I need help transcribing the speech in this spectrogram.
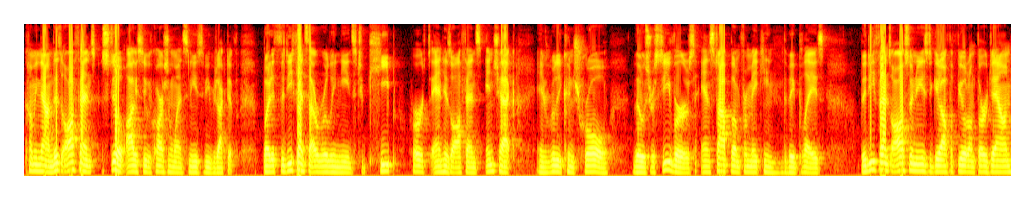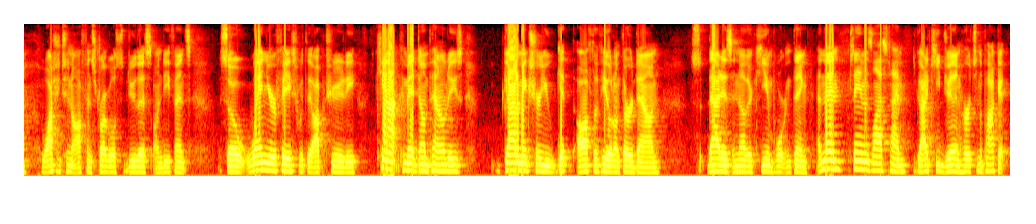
coming down. This offense, still, obviously, with Carson Wentz, needs to be productive. But it's the defense that really needs to keep Hurts and his offense in check and really control those receivers and stop them from making the big plays. The defense also needs to get off the field on third down. Washington often struggles to do this on defense. So when you're faced with the opportunity, cannot commit dumb penalties. Got to make sure you get off the field on third down so that is another key important thing. And then, same as last time, you got to keep Jalen Hurts in the pocket.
